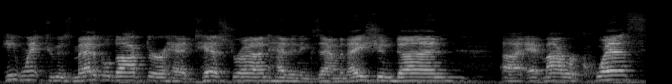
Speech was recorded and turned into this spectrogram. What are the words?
he went to his medical doctor, had tests run, had an examination done uh, at my request,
